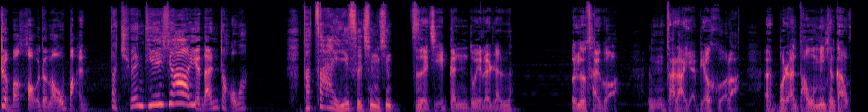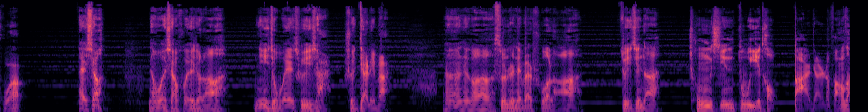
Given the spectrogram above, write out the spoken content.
这么好的老板，那全天下也难找啊！他再一次庆幸自己跟对了人了。那才哥，嗯，咱俩也别喝了，呃，不然耽误明天干活。哎，行，那我先回去了啊，你就委屈一下，睡店里边。嗯，那个孙志那边说了啊，最近呢，重新租一套大点的房子，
